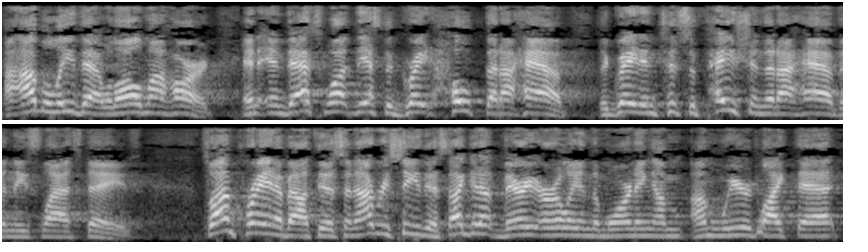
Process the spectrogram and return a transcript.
I believe that with all my heart. And, and that's what, that's the great hope that I have, the great anticipation that I have in these last days. So I'm praying about this and I receive this. I get up very early in the morning. I'm, I'm weird like that.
